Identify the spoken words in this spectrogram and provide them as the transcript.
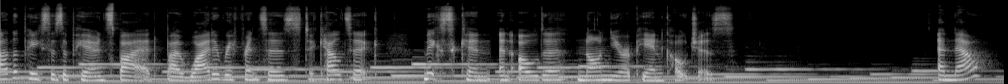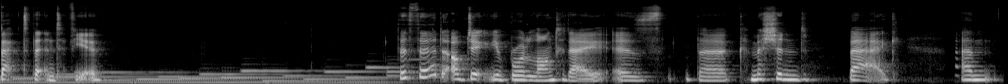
Other pieces appear inspired by wider references to Celtic, Mexican, and older non European cultures. And now, back to the interview. The third object you've brought along today is the commissioned bag. Um,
